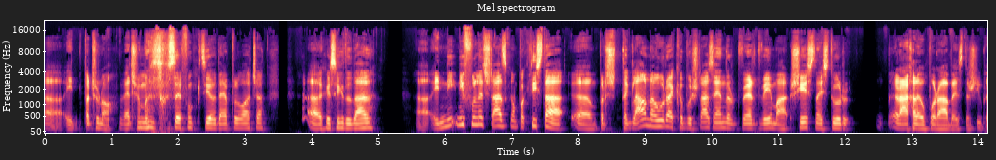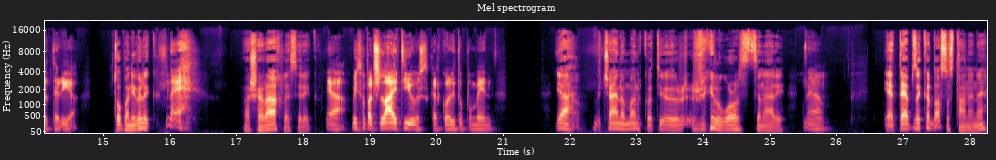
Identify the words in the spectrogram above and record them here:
uh, in pač no, več ali manj so vse funkcije od Apple Watcha, uh, ki si jih dodal. Uh, in ni, ni full nič tazga, ampak tista, uh, pač ta glavna ura, ki bo šla z Android Wear 2, ima 16 ur rahle uporabe, zdrži baterija. to pa ni veliko. Ne, Pa še rahle si rekel. ja, mislim pač light use, karkoli to pomeni. Ja, običajno manj kot je real world scenarij. Ja. Ja, tep za kar dosto stane, ne?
